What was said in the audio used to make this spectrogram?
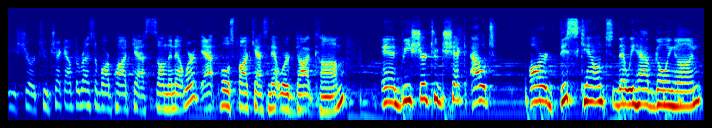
Be sure to check out the rest of our podcasts on the network at pulsepodcastnetwork.com. And be sure to check out our discount that we have going on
